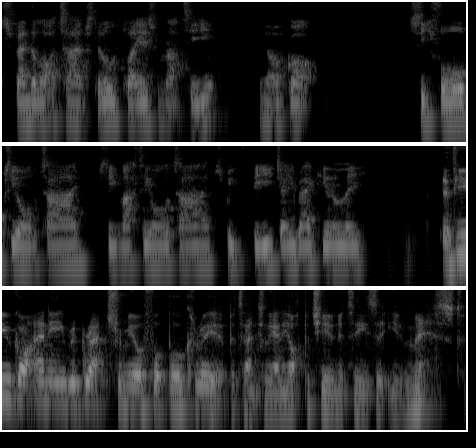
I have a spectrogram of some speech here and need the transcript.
spend a lot of time still with players from that team. You know, I've got see Forbesy all the time, see Matty all the time, speak to DJ regularly. Have you got any regrets from your football career? Potentially any opportunities that you've missed?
